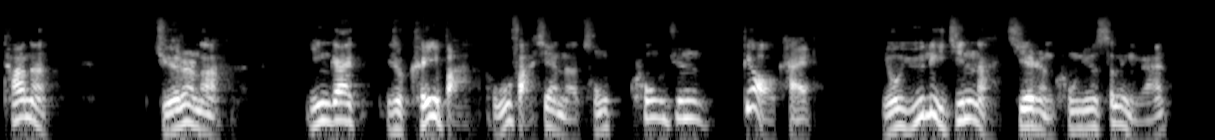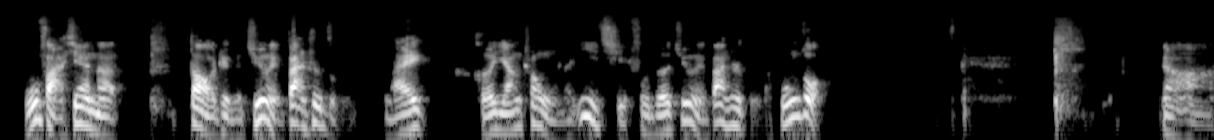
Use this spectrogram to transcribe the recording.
他呢。觉着呢，应该就可以把吴法宪呢从空军调开，由于立金呢接任空军司令员，吴法宪呢到这个军委办事组来和杨成武呢一起负责军委办事组的工作。啊，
